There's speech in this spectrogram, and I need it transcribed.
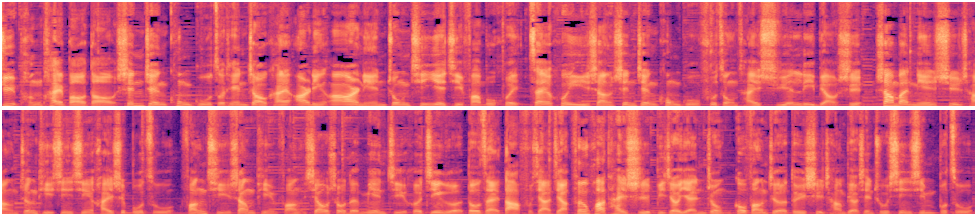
据澎湃报道，深圳控股昨天召开二零二二年中期业绩发布会，在会议上，深圳控股副总裁徐恩利表示，上半年市场整体信心还是不足，房企商品房销售的面积和金额都在大幅下降，分化态势比较严重，购房者对市场表现出信心不足。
